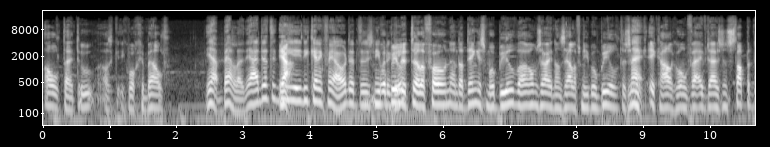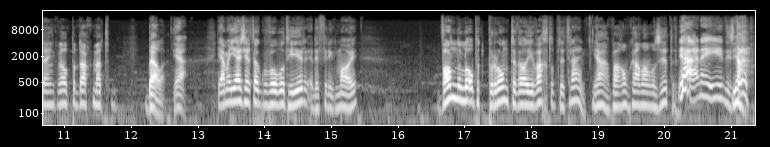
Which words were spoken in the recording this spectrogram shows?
altijd toe. Als ik, ik word gebeld. Ja, bellen. Ja, dat, die, Ja. die ken ik van jou. hoor. Dat is niet wat ik doe. mobiele telefoon en dat ding is mobiel. Waarom zou je dan zelf niet mobiel? Dus Nee. ik, ik haal gewoon 5000 stappen denk ik wel per dag met bellen. Ja. ja, maar jij zegt ook bijvoorbeeld hier, en dat vind ik mooi... Wandelen op het perron terwijl je wacht op de trein. Ja, waarom gaan we allemaal zitten? Ja, nee, het is Ja. top.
